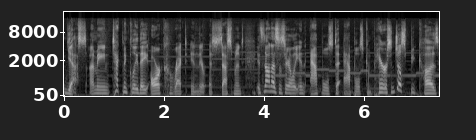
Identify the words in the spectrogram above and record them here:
Yes, I mean, technically they are correct in their assessment. It's not necessarily an apples to apples comparison just because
